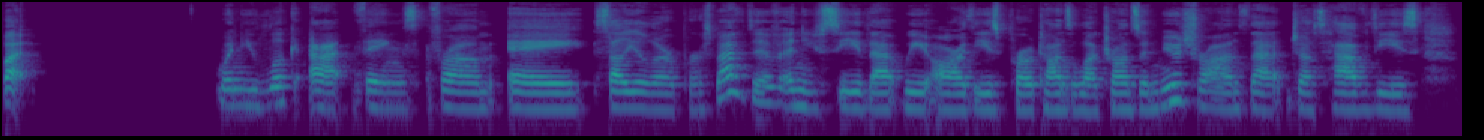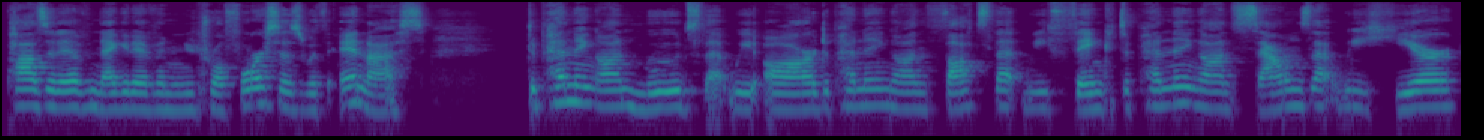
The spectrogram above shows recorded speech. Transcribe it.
But when you look at things from a cellular perspective and you see that we are these protons, electrons, and neutrons that just have these positive, negative, and neutral forces within us, depending on moods that we are, depending on thoughts that we think, depending on sounds that we hear,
